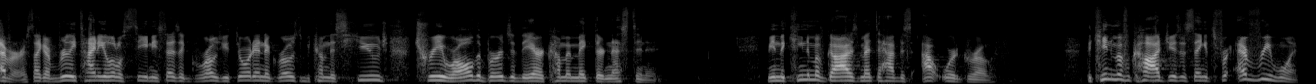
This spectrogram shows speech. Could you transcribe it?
ever. It's like a really tiny little seed, and he says it grows. You throw it in, it grows to become this huge tree where all the birds of the air come and make their nest in it. I mean, the kingdom of God is meant to have this outward growth. The kingdom of God, Jesus is saying, it's for everyone.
